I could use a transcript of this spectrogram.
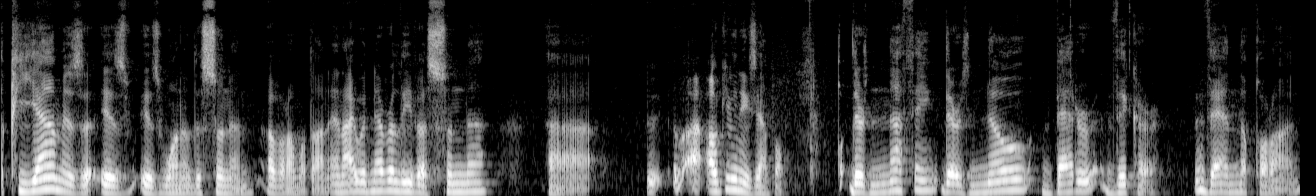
Qiyam is, is, is one of the sunan of Ramadan, and I would never leave a sunnah. Uh, I'll give you an example. There's nothing, there's no better dhikr than the Quran.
